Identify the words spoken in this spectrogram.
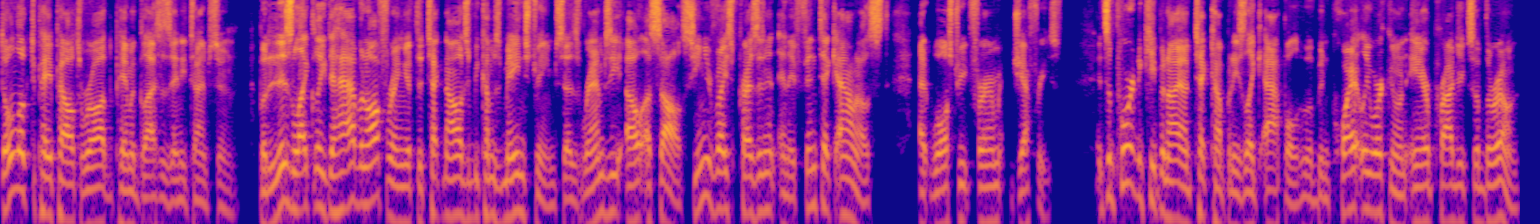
Don't look to PayPal to roll out the payment glasses anytime soon. But it is likely to have an offering if the technology becomes mainstream, says Ramsey El-Assal, Senior Vice President and a fintech analyst at Wall Street firm Jefferies. It's important to keep an eye on tech companies like Apple, who have been quietly working on AR projects of their own.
